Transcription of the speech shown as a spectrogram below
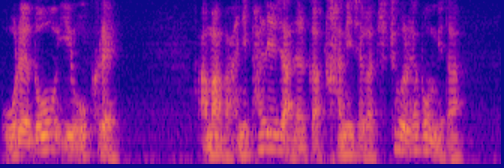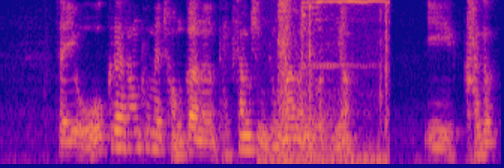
올해도 이 오크레 아마 많이 팔리지 않을까 감히 제가 추측을 해봅니다. 자, 이 오크레 상품의 정가는 136만 원이거든요. 이 가격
